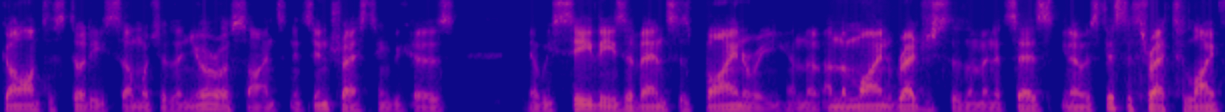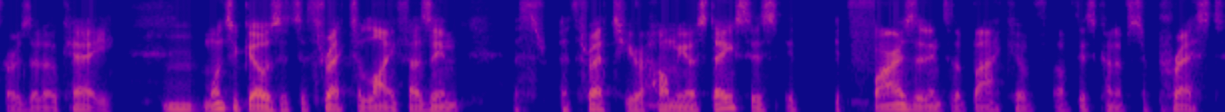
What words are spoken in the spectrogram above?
gone on to study so much of the neuroscience and it's interesting because you know we see these events as binary and the and the mind registers them and it says you know is this a threat to life or is it okay mm. once it goes it's a threat to life as in a, th- a threat to your homeostasis, it, it fires it into the back of, of this kind of suppressed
